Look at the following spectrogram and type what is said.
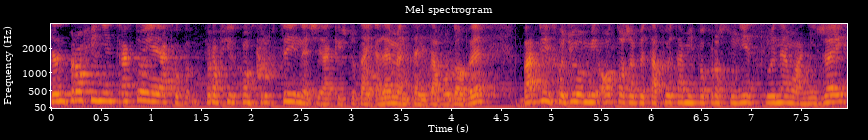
Ten profil nie traktuję jako profil konstrukcyjny, czy jakiś tutaj element tej zabudowy. Bardziej chodziło mi o to, żeby ta płyta mi po prostu nie spłynęła niżej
